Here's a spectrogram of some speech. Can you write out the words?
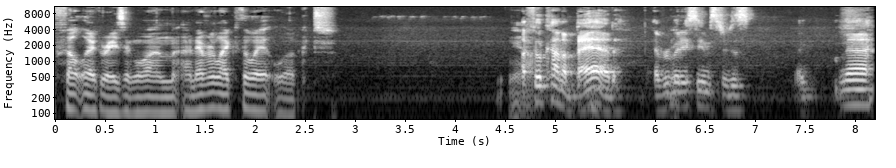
felt like raising one. I never liked the way it looked. Yeah. I feel kind of bad. Everybody seems to just like, nah,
